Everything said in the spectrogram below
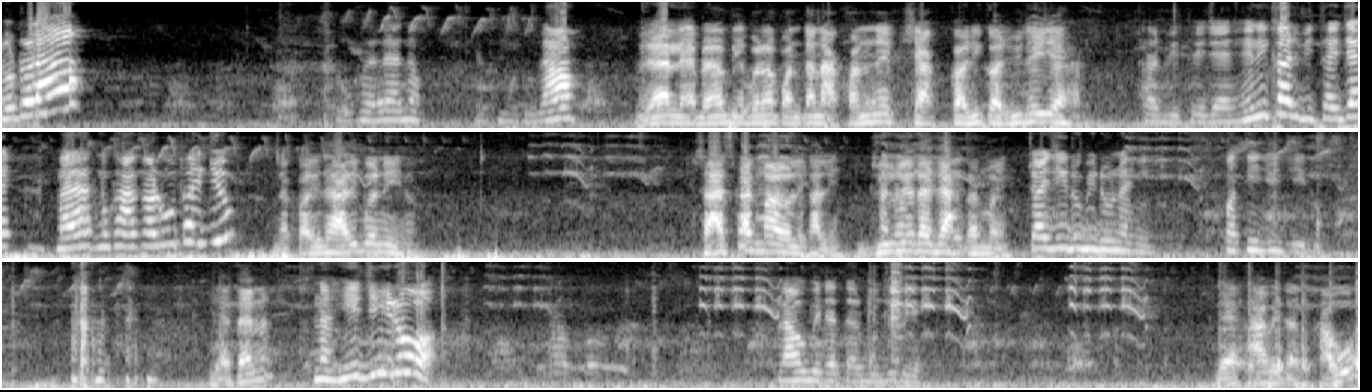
લોટો લાવો. એક મોટું લાવો. લે લે બે બે પંતા નાખવાનું ને શાક કરી કરવી થઈ જાય. કરવી થઈ જાય. એની કરવી થઈ જાય. મારા હાથનું ખા કડવું થઈ ગયું? ને કરી થાળી બની છે. સાસ કાઢ મારો લે ખાલી. જીરું લેતા જા ઘરમાં. ચોય જીરું બીરું નહીં. પતીજું જીરું. લેતા ને? નહીં જીરું. લાવ બેટા તરબૂજ બે. લે ખા બેટા ખાવું?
